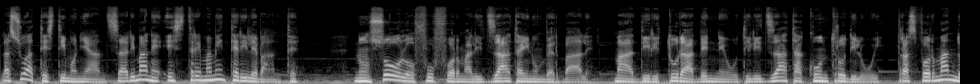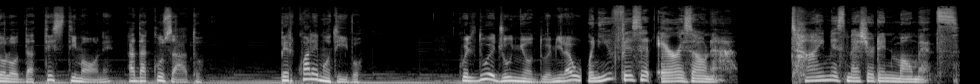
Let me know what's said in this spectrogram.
la sua testimonianza rimane estremamente rilevante non solo fu formalizzata in un verbale, ma addirittura venne utilizzata contro di lui, trasformandolo da testimone ad accusato. Per quale motivo? Quel 2 giugno 2001 When you visit Arizona, time is measured in moments,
